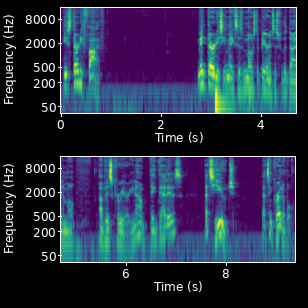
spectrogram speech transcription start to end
He's 35. Mid 30s, he makes his most appearances for the Dynamo of his career. You know how big that is? That's huge. That's incredible.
